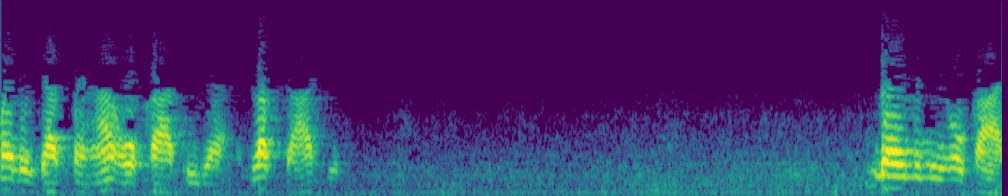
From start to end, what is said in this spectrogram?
ไม่รู้จักไปหาโอกาสที่จะรักษาจิตโดยไม่มีโอกาส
